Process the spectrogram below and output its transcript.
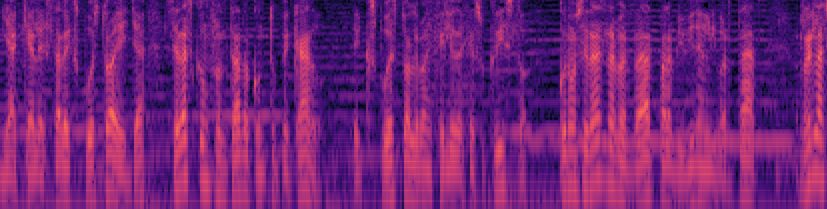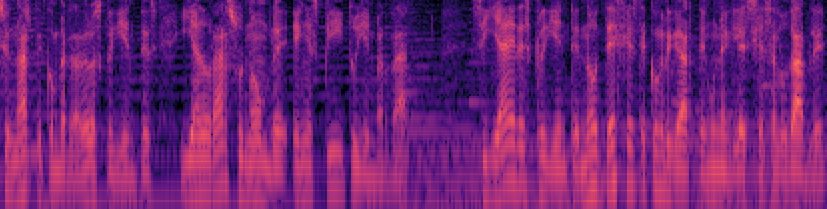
ya que al estar expuesto a ella serás confrontado con tu pecado, expuesto al Evangelio de Jesucristo, conocerás la verdad para vivir en libertad, relacionarte con verdaderos creyentes y adorar su nombre en espíritu y en verdad. Si ya eres creyente, no dejes de congregarte en una iglesia saludable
